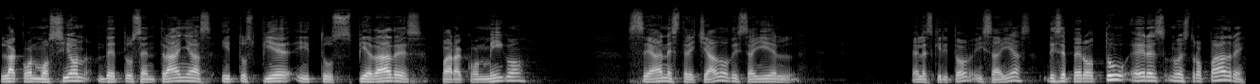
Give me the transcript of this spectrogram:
la conmoción de tus entrañas y tus, pie y tus piedades para conmigo se han estrechado, dice ahí el, el escritor Isaías. Dice, pero tú eres nuestro Padre.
